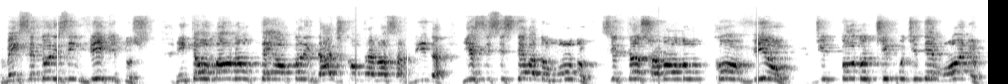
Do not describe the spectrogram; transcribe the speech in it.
vencedores invictos. Então o mal não tem autoridade contra a nossa vida. E esse sistema do mundo se transformou num covil de todo tipo de demônio.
